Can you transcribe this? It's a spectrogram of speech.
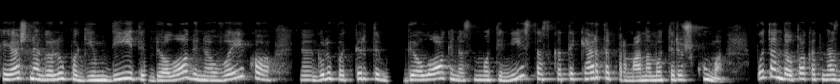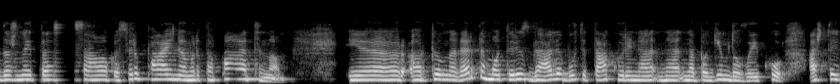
kai aš negaliu pagimdyti biologinio vaiko, negaliu patirti biologinės motinystės, kad tai kerta per mano moteriškumą. Būtent dėl to, kad mes dažnai tas savokas ir painiom, ir tapatinam. Ir ar pilnavertė moteris gali būti ta, kuri ne, ne, nepagimdo vaikų? Aš tai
